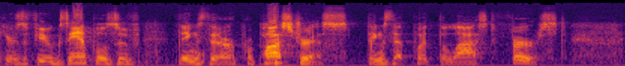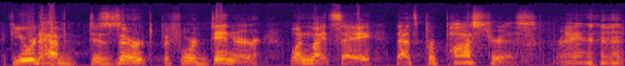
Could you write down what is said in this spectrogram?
Here's a few examples of things that are preposterous, things that put the last first. If you were to have dessert before dinner, one might say that's preposterous, right?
